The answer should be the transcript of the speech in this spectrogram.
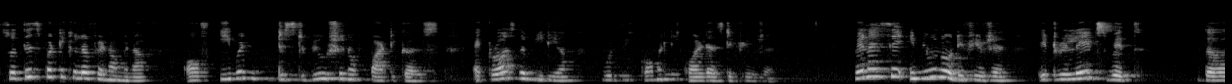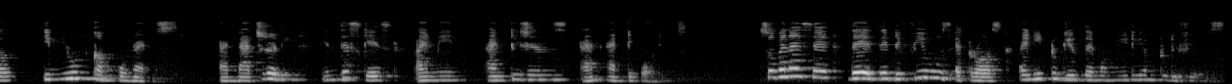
So this particular phenomena of even distribution of particles across the medium would be commonly called as diffusion. When I say immunodiffusion, it relates with the immune components and naturally in this case I mean antigens and antibodies. So when I say they, they diffuse across, I need to give them a medium to diffuse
